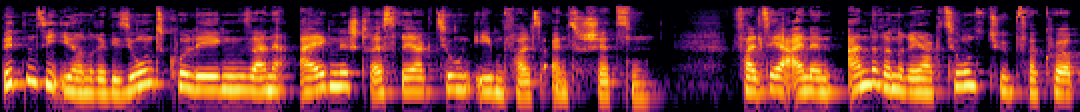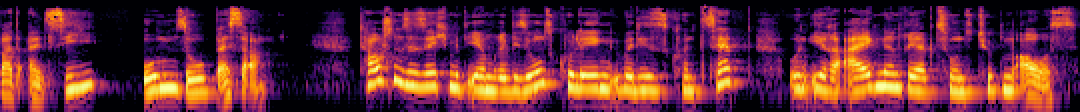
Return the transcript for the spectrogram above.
Bitten Sie Ihren Revisionskollegen, seine eigene Stressreaktion ebenfalls einzuschätzen. Falls er einen anderen Reaktionstyp verkörpert als Sie, umso besser. Tauschen Sie sich mit Ihrem Revisionskollegen über dieses Konzept und Ihre eigenen Reaktionstypen aus.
